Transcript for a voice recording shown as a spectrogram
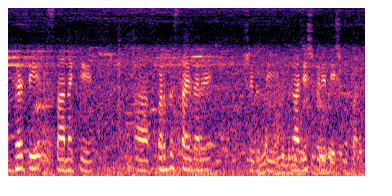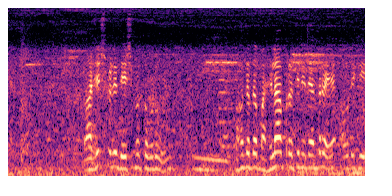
ಅಭ್ಯರ್ಥಿ ಸ್ಥಾನಕ್ಕೆ ಸ್ಪರ್ಧಿಸ್ತಾ ಇದ್ದಾರೆ. ಶ್ರೀಮತಿ ರಾಜೇಶ್ವರಿ ದೇಶ್ಮುಖ್ ಅಂತ ರಾಜೇಶ್ವರಿ ದೇಶ್ಮುಖ್ ಅವರು ಈ ಭಾಗದ ಮಹಿಳಾ ಪ್ರತಿನಿಧಿ ಅಂದರೆ ಅವರಿಗೆ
